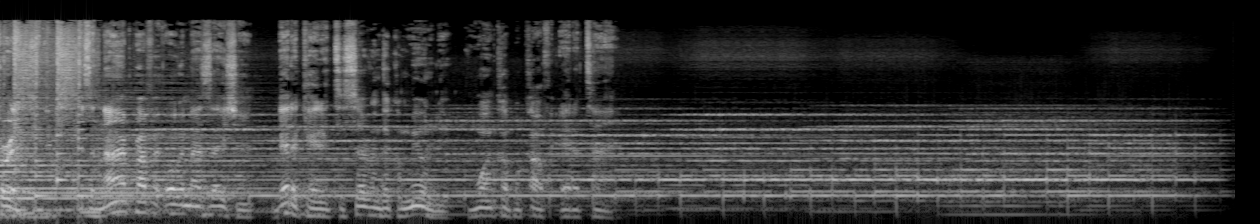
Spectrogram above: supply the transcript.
Present is a nonprofit organization dedicated to serving the community one cup of coffee at a time.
